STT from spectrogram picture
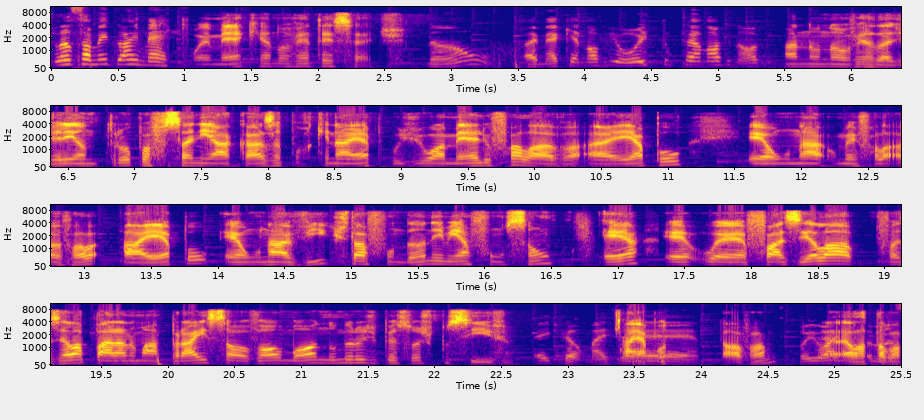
Lançamento do iMac. O iMac é 97. Não, o iMac é 98 pra 99. Ah, não, não, verdade. Ele entrou pra sanear a casa porque na época o Gil Amélio falava: a Apple é um. Na... Como ele fala? fala? A Apple é um navio que está afundando e minha função é, é, é fazê-la fazê-la parar numa praia e salvar o maior número de pessoas possível. Então, mas A é... Apple tava. Foi o, ela o tava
